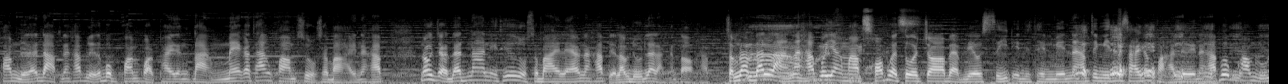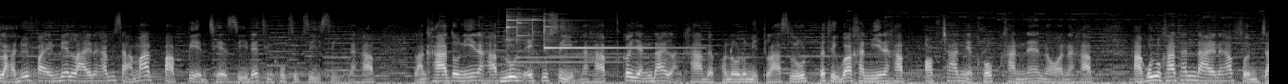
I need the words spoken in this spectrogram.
ความเหนือระดับนะครับหรือระบบความปลอดภัยต่างๆ แม้กระทั่งความสะดวกสบายนะครับนอกจากด้านหน้านี่ที่สะดวกสบายแล้วนะครับเดี๋ยวเราดูด้านหลังกันต่อครับสำหรับด้านหลังนะครับก็ยังมาพร้อมกับตัวจอแบบ Real Seat Entertainment นะครับจะมีทั้งซ้ายทั้งขวาเลยนะครับเพิ่มความหรูหราด้วยไฟ ambient light นะครับที่สามารถปรับเปลี่ยนเฉดสีได้ถึง 64 สีนะครับหลังคาตัวนี้นะครับรุ่น Exclusive นะครับก็ยังได้หลังคาแบบ Panoramic Glass Roof ก็ถือว่าคันนี้นะครับออปชันเนี่ยครบคันแน่นอนนะครับ หากคุณลูกค้าท่านใดนะครับสนใจ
